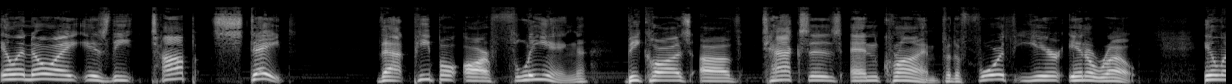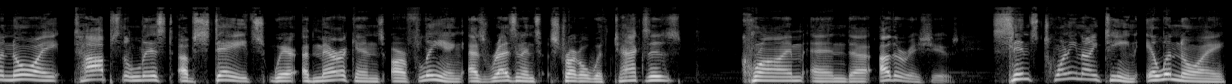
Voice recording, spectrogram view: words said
Illinois is the top state that people are fleeing because of taxes and crime for the fourth year in a row. Illinois tops the list of states where Americans are fleeing as residents struggle with taxes, crime, and uh, other issues. Since 2019, Illinois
